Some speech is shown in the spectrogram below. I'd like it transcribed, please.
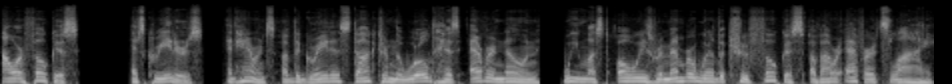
our focus. As creators, adherents of the greatest doctrine the world has ever known, we must always remember where the true focus of our efforts lie.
